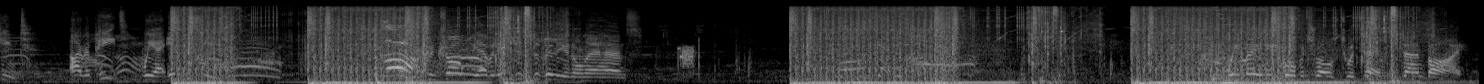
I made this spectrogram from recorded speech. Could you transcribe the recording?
Pursuit. I repeat, we are in pursuit. Control, we have an injured civilian on our hands. We may need more patrols to attend. Stand by.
